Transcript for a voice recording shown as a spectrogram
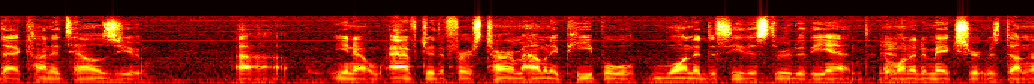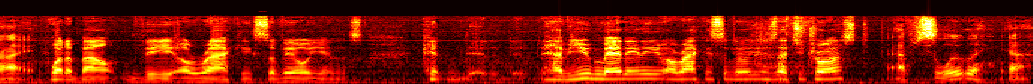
that kind of tells you, uh, you know, after the first term, how many people wanted to see this through to the end Yeah. and wanted to make sure it was done right. What about the Iraqi civilians? Could, have you met any Iraqi civilians that you trust? Absolutely, yeah.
